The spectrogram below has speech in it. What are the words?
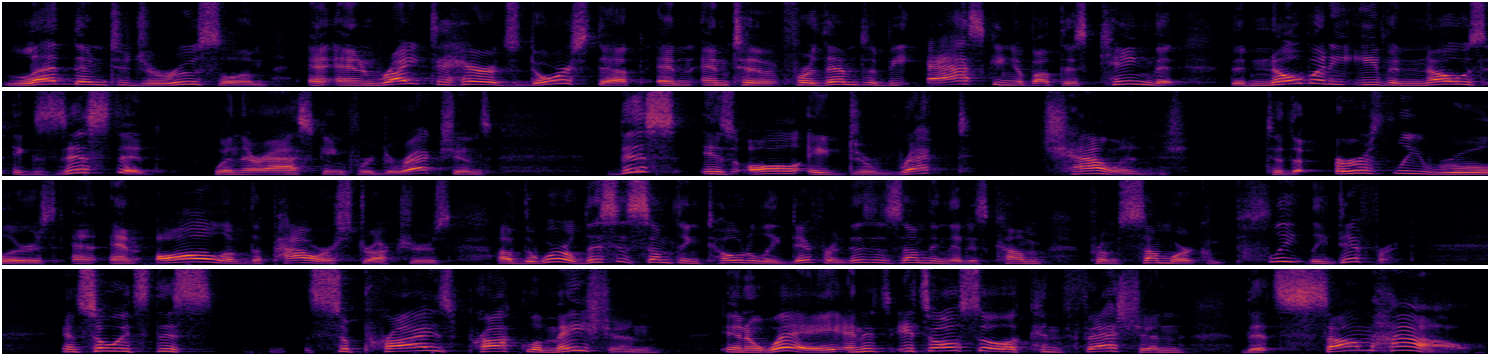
led them to Jerusalem and, and, right to Herod's doorstep, and, and to, for them to be asking about this king that, that nobody even knows existed when they're asking for directions, this is all a direct challenge to the earthly rulers and, and all of the power structures of the world. This is something totally different. This is something that has come from somewhere completely different. And so it's this surprise proclamation in a way, and it's, it's also a confession that somehow,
